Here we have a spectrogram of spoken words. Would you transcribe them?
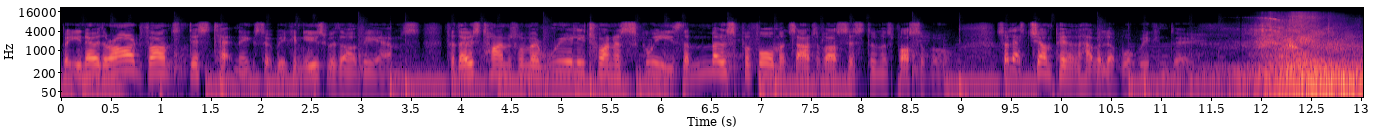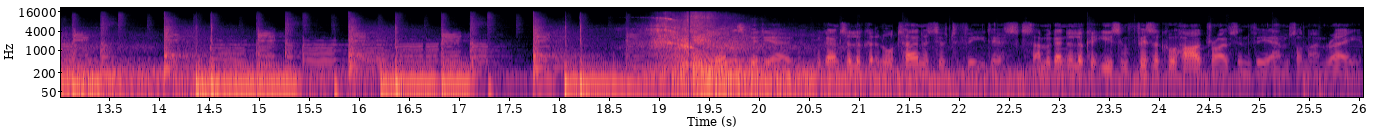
But you know there are advanced disk techniques that we can use with our VMs for those times when we're really trying to squeeze the most performance out of our system as possible. So let's jump in and have a look what we can do. video we're going to look at an alternative to VDisks and we're going to look at using physical hard drives in VMs on Unraid.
